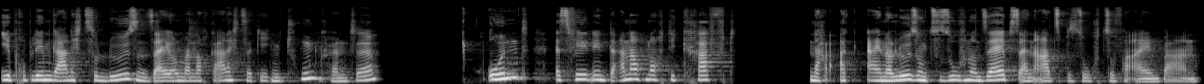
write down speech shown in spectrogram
ihr Problem gar nicht zu lösen sei und man noch gar nichts dagegen tun könnte. Und es fehlt ihnen dann auch noch die Kraft, nach einer Lösung zu suchen und selbst einen Arztbesuch zu vereinbaren.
